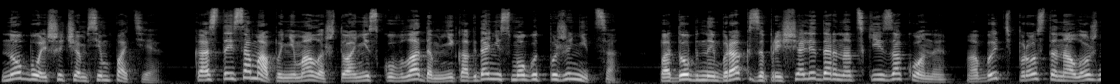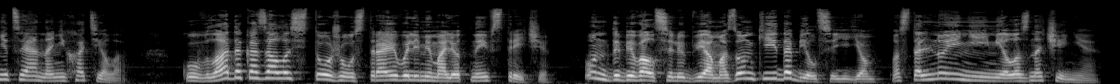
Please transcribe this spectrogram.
но больше, чем симпатия. Каста и сама понимала, что они с Кувладом никогда не смогут пожениться. Подобный брак запрещали дарнатские законы, а быть просто наложницей она не хотела. Кувлада, казалось, тоже устраивали мимолетные встречи. Он добивался любви амазонки и добился ее, остальное не имело значения.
